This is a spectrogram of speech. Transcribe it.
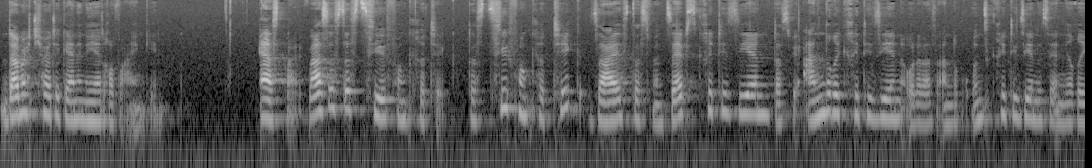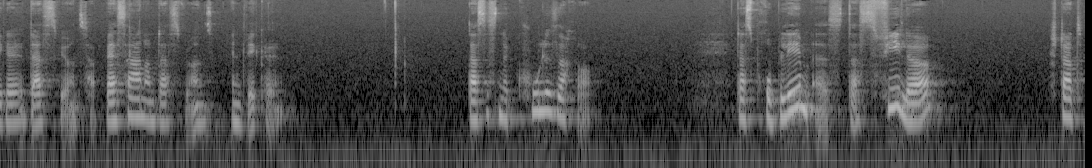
Und da möchte ich heute gerne näher drauf eingehen. Erstmal, was ist das Ziel von Kritik? Das Ziel von Kritik, sei es, dass wir uns selbst kritisieren, dass wir andere kritisieren oder dass andere uns kritisieren, ist ja in der Regel, dass wir uns verbessern und dass wir uns entwickeln. Das ist eine coole Sache. Das Problem ist, dass viele statt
